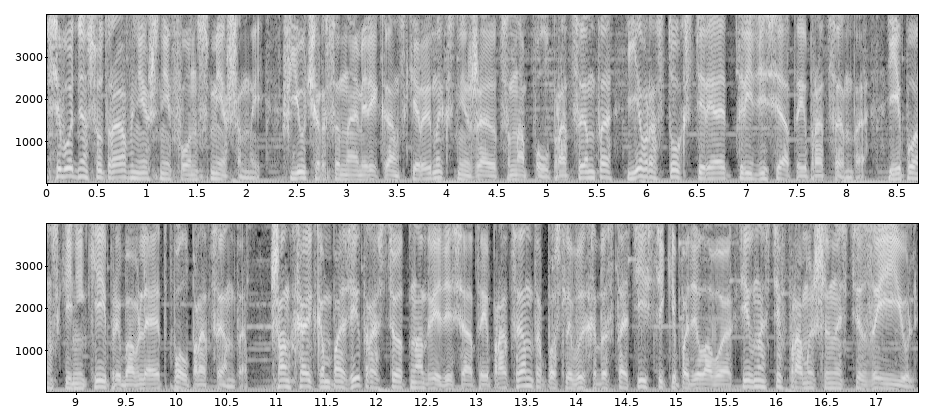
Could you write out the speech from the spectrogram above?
Сегодня с утра внешний фон смешанный. Фьючерсы на американский рынок снижаются на полпроцента, Евростокс теряет 0,3%, японский Никей прибавляет полпроцента. Шанхай Композит растет на 0,2% после выхода статистики по деловой активности в промышленности за июль.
